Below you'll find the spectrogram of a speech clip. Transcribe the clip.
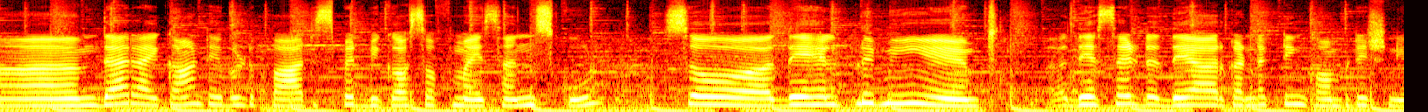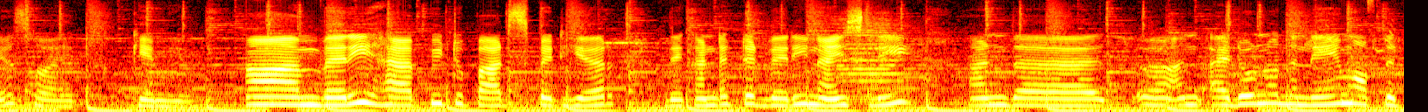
Um, there I can't able to participate because of my son's school. So uh, they helped me. Uh, they said they are conducting competition here, so I came here. I'm very happy to participate here. They conducted very nicely, and, uh, uh, and I don't know the name of that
